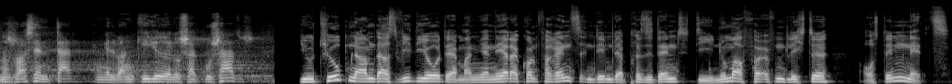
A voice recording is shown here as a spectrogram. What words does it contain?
nos va a sentar en el banquillo de los acusados. YouTube nahm das Video der Mañanera-Konferenz, in dem der Präsident die Nummer veröffentlichte, aus dem Netz.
